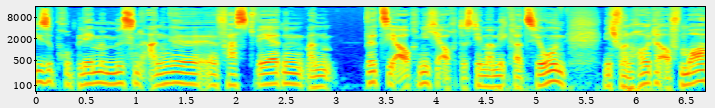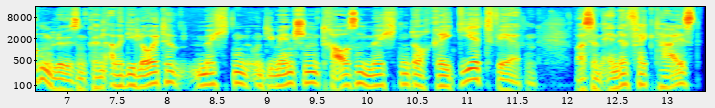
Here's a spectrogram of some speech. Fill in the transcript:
diese Probleme müssen angefasst werden. Man wird sie auch nicht, auch das Thema Migration, nicht von heute auf morgen lösen können. Aber die Leute möchten und die Menschen draußen möchten doch regiert werden. Was im Endeffekt heißt,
